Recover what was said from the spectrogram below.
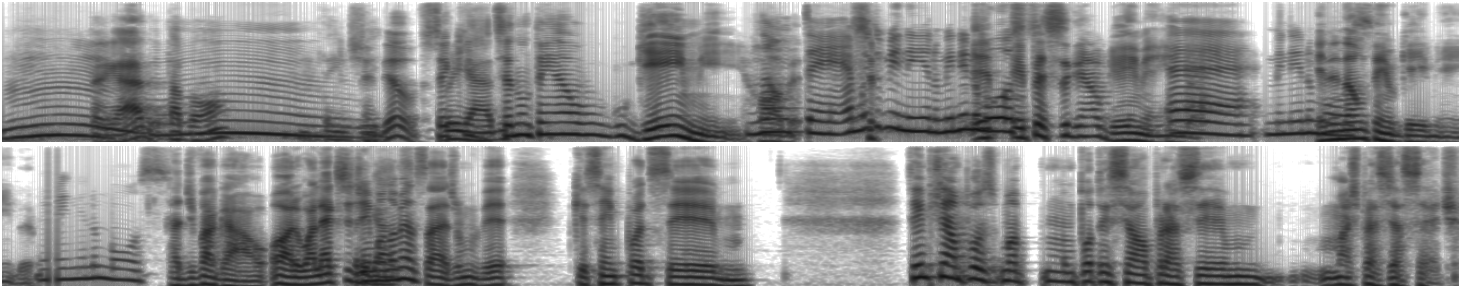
Hum, Tá ligado? Tá bom. Hum, Entendi. Entendeu? Você, que, Obrigado. você não tem o, o game, Não Robert. tem. É muito Você- menino, menino Ele, moço. ele precisa ganhar o game ainda. É, menino moço. Ele não tem o game ainda. Menino moço. Tá devagar. Olha, o Alex J Obrigado. mandou mensagem, vamos ver. Porque sempre pode ser. Sempre tem uma, uma- um potencial pra ser um- uma espécie de assédio.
